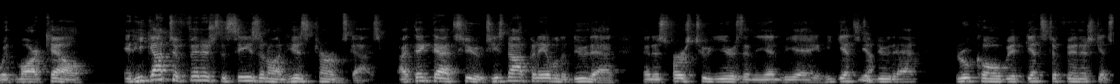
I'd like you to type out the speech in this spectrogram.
with Markelle, and he got to finish the season on his terms, guys. I think that's huge. He's not been able to do that in his first two years in the NBA, and he gets Yeah. to do that through COVID, gets to finish, gets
